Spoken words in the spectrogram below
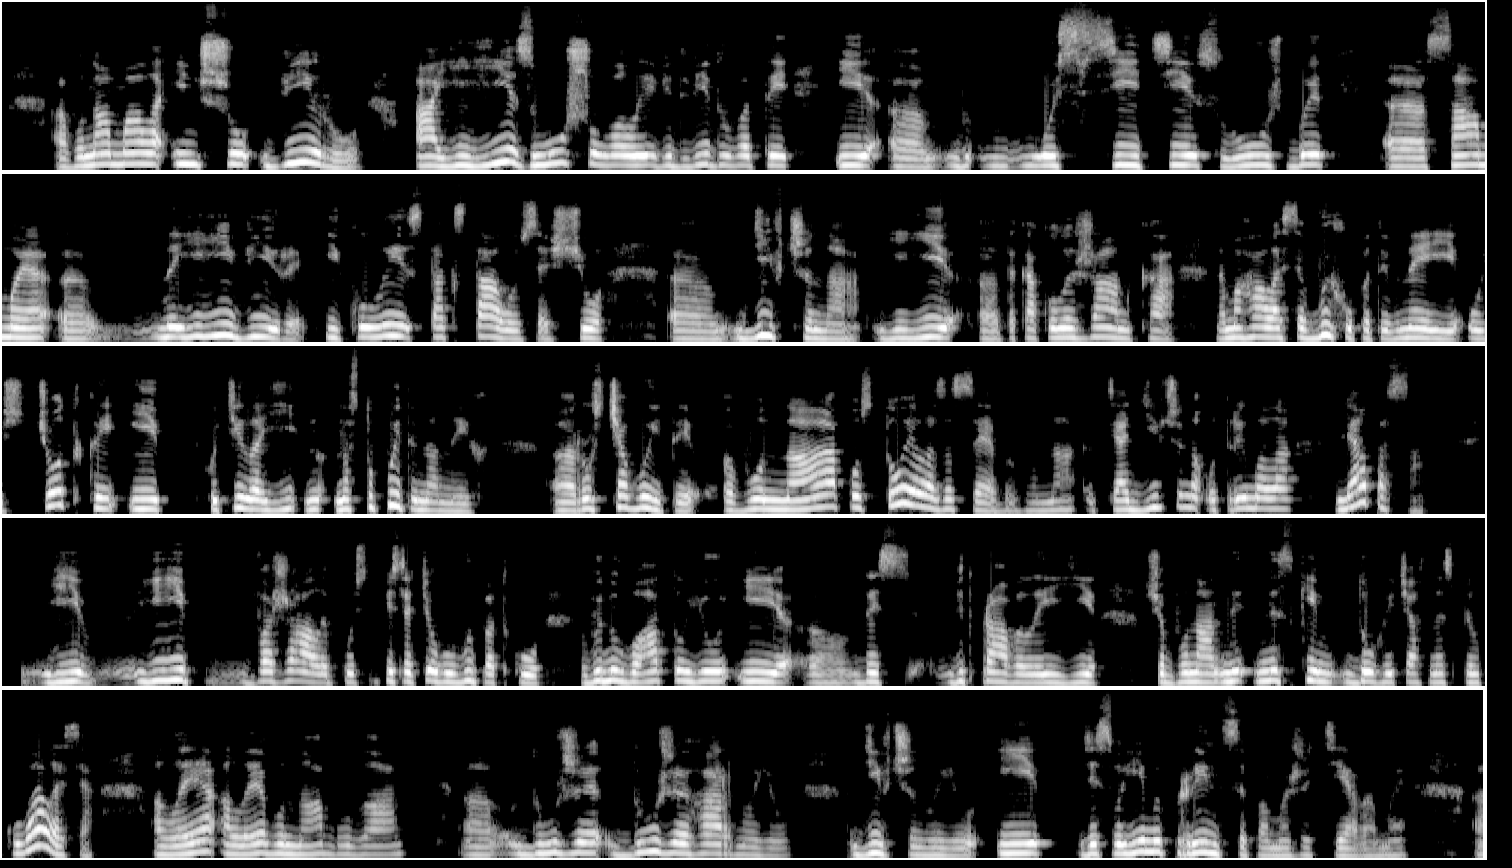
вона мала іншу віру, а її змушували відвідувати і е, ось всі ці служби. Е, Саме е, не її віри, і коли так сталося, що е, дівчина, її така колежанка, намагалася вихопити в неї ось чотки і хотіла н- наступити на них, розчавити. Вона постояла за себе. Вона ця дівчина отримала ляпаса. Її, її вважали після цього випадку винуватою і е, десь відправили її, щоб вона ні, ні з ким довгий час не спілкувалася, але, але вона була дуже, дуже гарною дівчиною і зі своїми принципами життєвими.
